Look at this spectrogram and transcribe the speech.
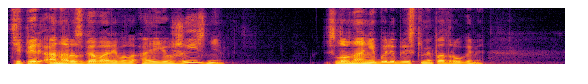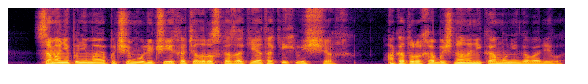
Теперь она разговаривала о ее жизни, словно они были близкими подругами. Сама не понимая, почему, Лючия хотела рассказать ей о таких вещах, о которых обычно она никому не говорила.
